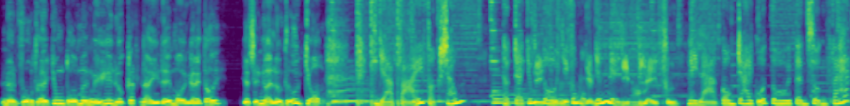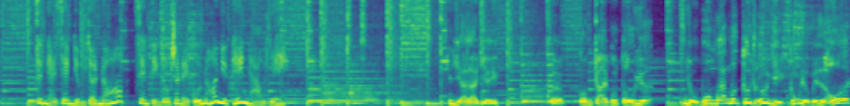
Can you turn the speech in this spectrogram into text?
Nên phụ thể chúng tôi mới nghĩ được cách này để mời ngài tới Và xin ngài lượng thứ cho. Dạ phải Phật sống. Thật ra chúng Tri tôi chỉ có một vấn đề nhỏ. Lệ Phương. Đây là con trai của tôi tên Xuân Phát. Xin ngài xem dùm cho nó Xem tiền đồ sau này của nó như thế nào vậy. Dạ là gì Ờ, Con trai của tôi á Dù buôn bán bất cứ thứ gì cũng đều bị lỗ hết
